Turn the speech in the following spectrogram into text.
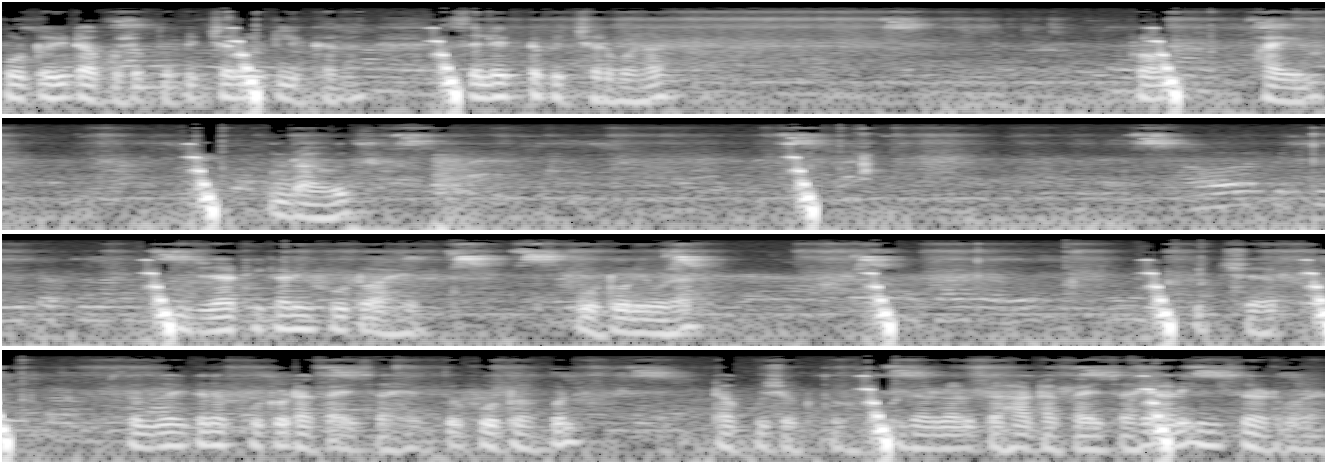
फोटोही टाकू शकतो. पिक्चरवर क्लिक करा. सिलेक्ट पिक्चर म्हणा. फ्रॉम फाईल ब्राउज ज्या ठिकाणी फोटो आहे फोटो निवडा. शेअर समजा एखादा फोटो टाकायचा आहे तो फोटो आपण टाकू शकतो. उदाहरणार्थ हा टाकायचा आहे आणि इन्सर्ट म्हणा.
